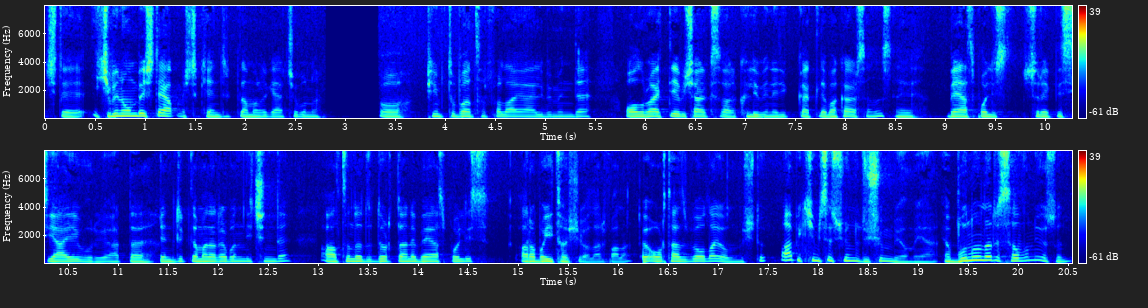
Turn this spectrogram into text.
işte 2015'te yapmıştık Kendrick Lamar'ı gerçi bunu. O Pimp to Butterfly albümünde All Right diye bir şarkısı var. Klibine dikkatle bakarsanız. E, beyaz polis sürekli siyahi vuruyor. Hatta Kendrick Lamar arabanın içinde Altında da dört tane beyaz polis arabayı taşıyorlar falan. Ve ortaz bir olay olmuştu. Abi kimse şunu düşünmüyor mu ya? Ya bunları savunuyorsun.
